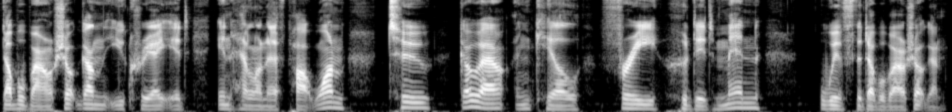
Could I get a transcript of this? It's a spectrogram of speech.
double barrel shotgun that you created in Hell on Earth Part 1 to go out and kill three hooded men with the double barrel shotgun.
